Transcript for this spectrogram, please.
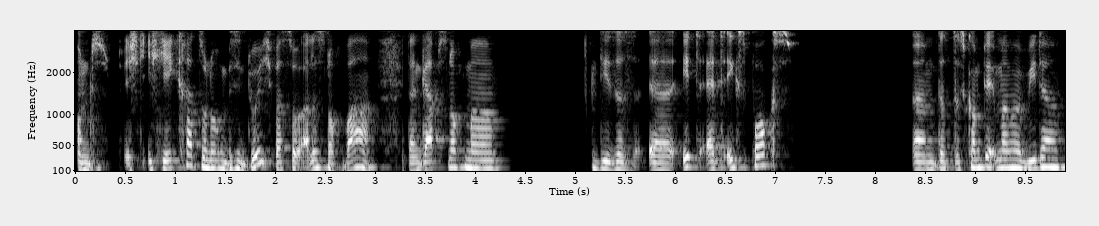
Und ich, ich gehe gerade so noch ein bisschen durch, was so alles noch war. Dann gab es noch mal dieses äh, It at Xbox. Ähm, das, das kommt ja immer mal wieder.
